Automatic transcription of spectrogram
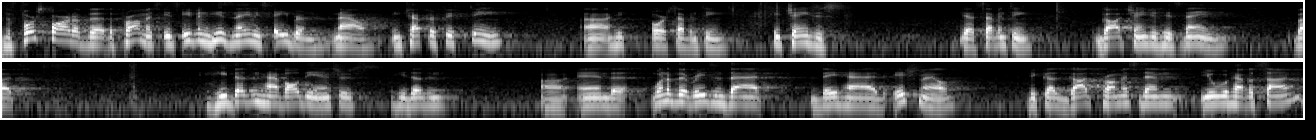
the first part of the, the promise is even his name is Abram now. In chapter 15, uh, he, or 17, he changes, yeah, 17. God changes his name, but he doesn't have all the answers. He doesn't. Uh, and uh, one of the reasons that they had Ishmael, because God promised them, you will have a son,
